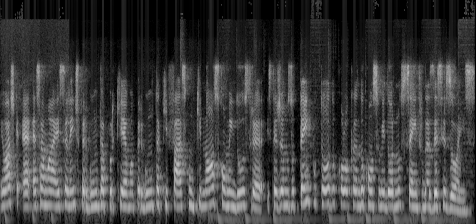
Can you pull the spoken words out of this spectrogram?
Eu acho que é, essa é uma excelente pergunta, porque é uma pergunta que faz com que nós, como indústria, estejamos o tempo todo colocando o consumidor no centro das decisões.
